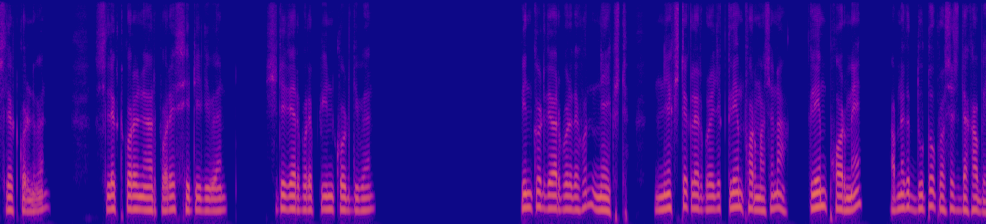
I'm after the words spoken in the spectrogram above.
সিলেক্ট করে নেবেন। সিলেক্ট করে নেওয়ার পরে সিটি দিবেন। সিটি দেওয়ার পরে পিনকোড দিবেন। পিনকোড দেওয়ার পরে দেখুন নেক্সট। নেক্সটে ক্লিয়ার পরে যে ক্লেম ফর্ম আছে না? ক্লেম ফর্মে আপনাকে দুটো প্রসেস দেখাবে।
